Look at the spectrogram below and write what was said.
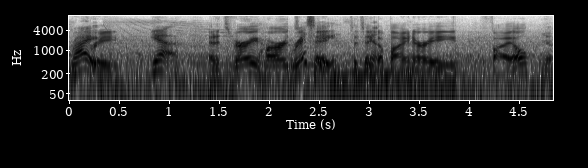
Right. free. Yeah. And it's very hard to Risky. take, to take Yeah. a binary file Yeah.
